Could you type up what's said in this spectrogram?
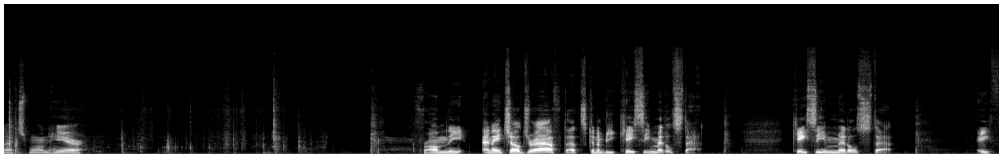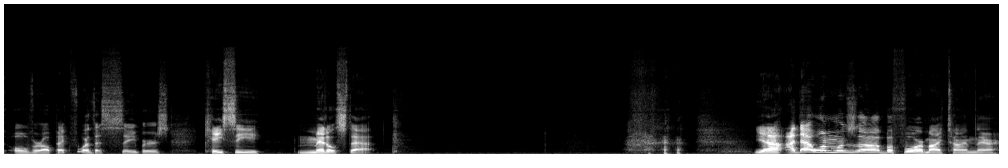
Next one here. From the NHL draft, that's going to be Casey Mittelstadt. Casey Mittelstadt, eighth overall pick for the Sabres. Casey Mittelstadt. yeah, I, that one was uh, before my time there,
